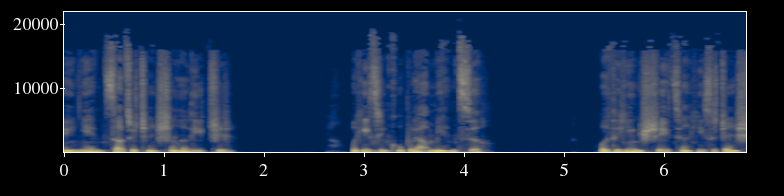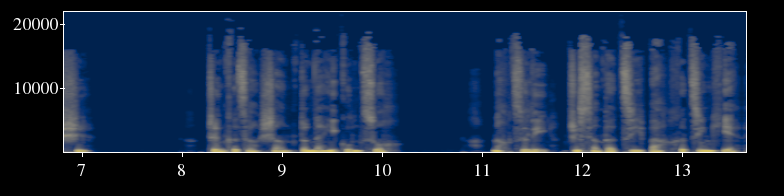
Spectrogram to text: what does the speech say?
欲念早就战胜了理智。我已经顾不了面子，我的饮水将椅子沾湿，整个早上都难以工作，脑子里只想到鸡巴和精液。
